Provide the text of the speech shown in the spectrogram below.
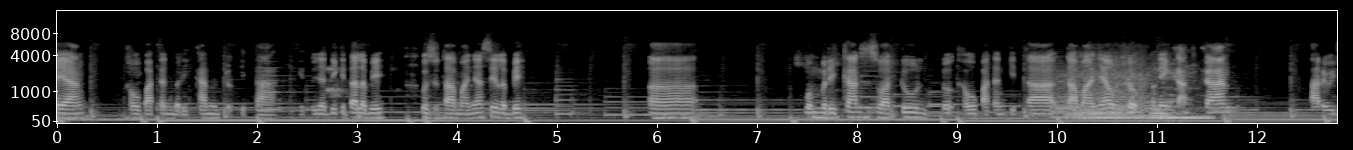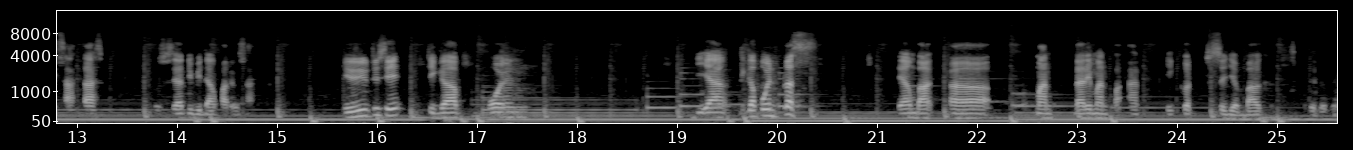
yang kabupaten berikan untuk kita gitu jadi kita lebih fokus utamanya sih lebih uh, memberikan sesuatu untuk kabupaten kita utamanya untuk meningkatkan pariwisata khususnya di bidang pariwisata itu, itu sih tiga poin yang tiga poin plus yang uh, man, dari manfaat ikut sejebak seperti itu.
